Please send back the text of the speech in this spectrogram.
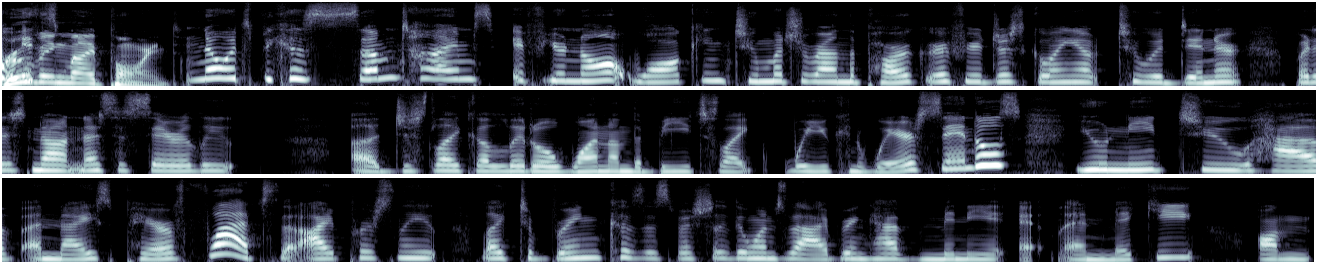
proving my point. No, it's because sometimes if you're not walking too much around the park or if you're just going out to a dinner, but it's not necessarily uh, just like a little one on the beach, like where you can wear sandals, you need to have a nice pair of flats that I personally like to bring because especially the ones that I bring have Minnie and Mickey on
